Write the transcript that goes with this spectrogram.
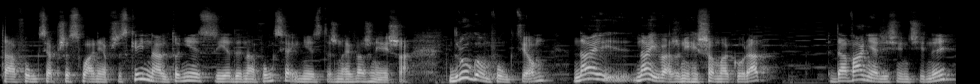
ta funkcja przesłania wszystkie inne, ale to nie jest jedyna funkcja i nie jest też najważniejsza. Drugą funkcją, naj, najważniejszą akurat, dawania dziesięciny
